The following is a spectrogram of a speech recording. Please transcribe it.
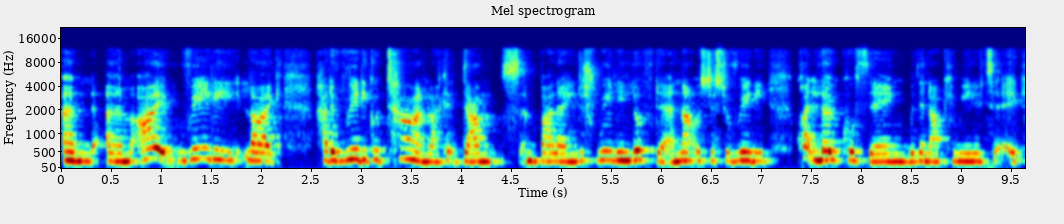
and um, I really like had a really good time like at dance and ballet and just really loved it and that was just a really quite local thing within our community.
